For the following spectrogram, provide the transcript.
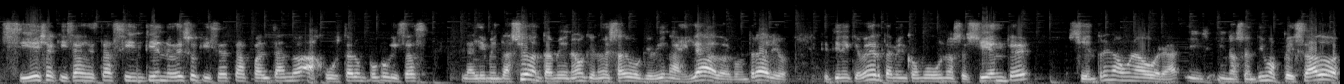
Si ella quizás está sintiendo eso, quizás está faltando ajustar un poco quizás la alimentación también, ¿no? Que no es algo que viene aislado, al contrario, que tiene que ver también cómo uno se siente si entrena una hora y, nos sentimos pesados,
